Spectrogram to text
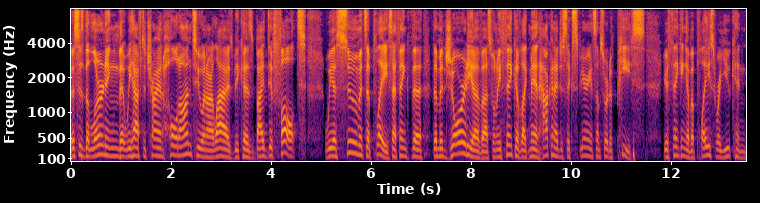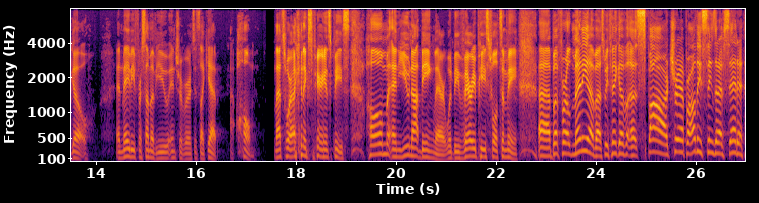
This is the learning that we have to try and hold on to in our lives because by default, we assume it's a place. I think the, the majority of us, when we think of like, man, how can I just experience some sort of peace? You're thinking of a place where you can go. And maybe for some of you introverts, it's like, yeah, home. That's where I can experience peace. Home and you not being there would be very peaceful to me. Uh, but for many of us, we think of a spa or trip or all these things that I've said, and,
